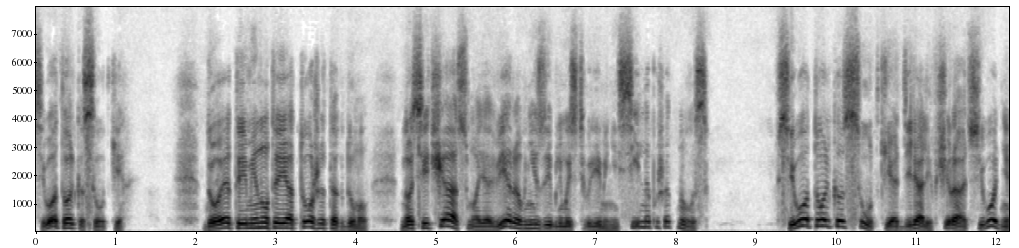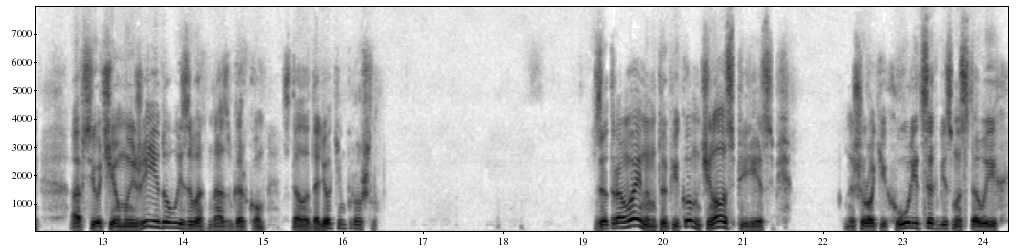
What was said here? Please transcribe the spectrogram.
Всего только сутки. До этой минуты я тоже так думал, но сейчас моя вера в незыблемость времени сильно пошатнулась. Всего только сутки отделяли вчера от сегодня, а все, чем мы жили до вызова нас в горком, стало далеким прошлым. За трамвайным тупиком начиналась пересыпь. На широких улицах без мостовых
